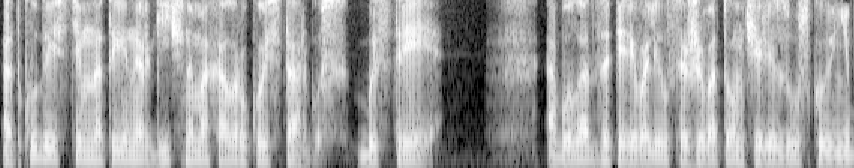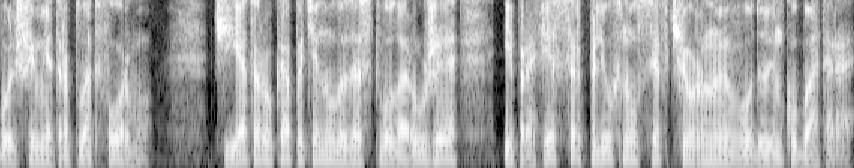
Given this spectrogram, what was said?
откуда из темноты энергично махал рукой Старгус. «Быстрее!» Абуладзе перевалился животом через узкую не больше метра платформу, чья-то рука потянула за ствол оружия, и профессор плюхнулся в черную воду инкубатора.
